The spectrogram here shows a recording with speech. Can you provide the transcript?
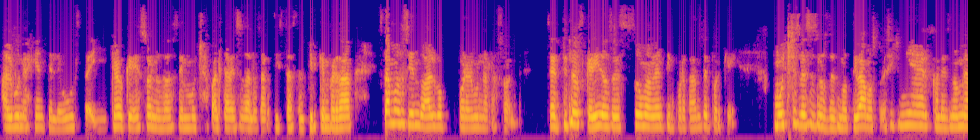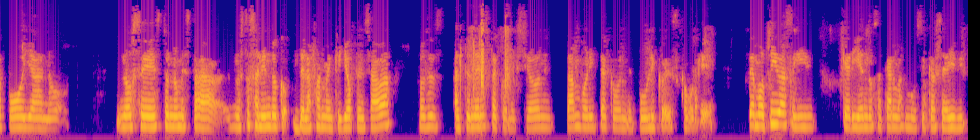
alguna gente le gusta y creo que eso nos hace mucha falta a veces a los artistas, sentir que en verdad estamos haciendo algo por alguna razón. Sentirnos queridos es sumamente importante porque muchas veces nos desmotivamos por decir miércoles no me apoyan o no sé, esto no me está, no está saliendo de la forma en que yo pensaba. Entonces, al tener esta conexión tan bonita con el público, es como que te motiva a seguir queriendo sacar más música, seguir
